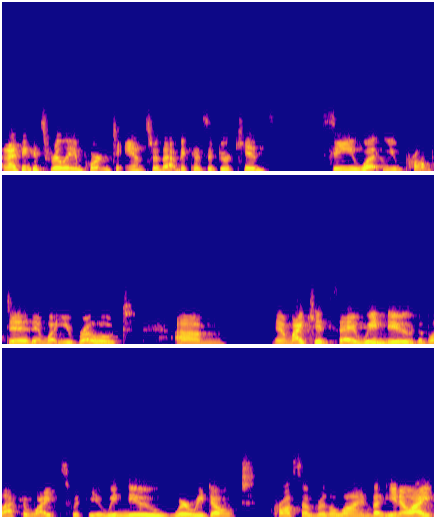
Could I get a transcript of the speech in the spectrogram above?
and I think it's really important to answer that because if your kids see what you prompted and what you wrote um, you know my kids say we knew the black and whites with you we knew where we don't cross over the line but you know I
